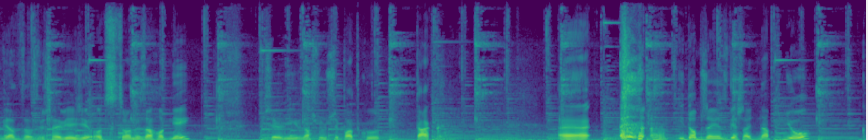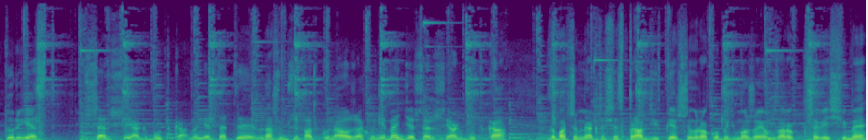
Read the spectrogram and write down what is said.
Wiatr zazwyczaj wiedzie od strony zachodniej, czyli w naszym przypadku tak. E, I dobrze jest wieszać na pniu, który jest szerszy jak budka. No niestety w naszym przypadku na orzechu nie będzie szerszy jak budka. Zobaczymy jak to się sprawdzi w pierwszym roku. Być może ją za rok przewiesimy.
